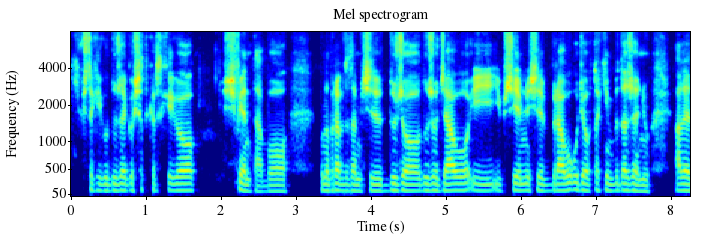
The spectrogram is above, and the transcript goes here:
jakiegoś takiego dużego siatkarskiego święta, bo, bo naprawdę tam się dużo, dużo działo i, i przyjemnie się brało udział w takim wydarzeniu, ale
